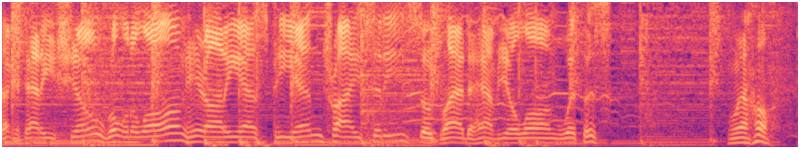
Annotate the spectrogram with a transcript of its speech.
Doug and Daddy Show rolling along here on ESPN Tri Cities. So glad to have you along with us. Well,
